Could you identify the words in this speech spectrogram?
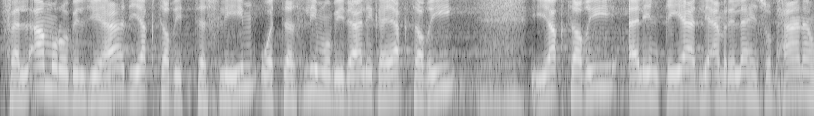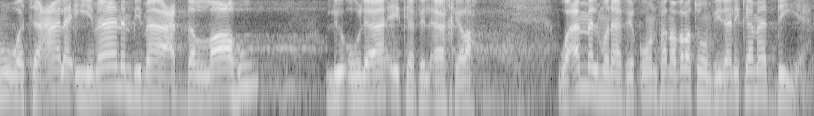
فالأمر بالجهاد يقتضي التسليم والتسليم بذلك يقتضي يقتضي الانقياد لأمر الله سبحانه وتعالى إيمانا بما أعد الله لأولئك في الآخرة. وأما المنافقون فنظرتهم في ذلك مادية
